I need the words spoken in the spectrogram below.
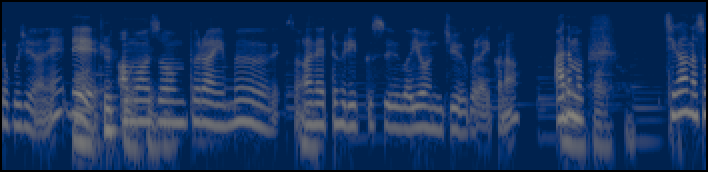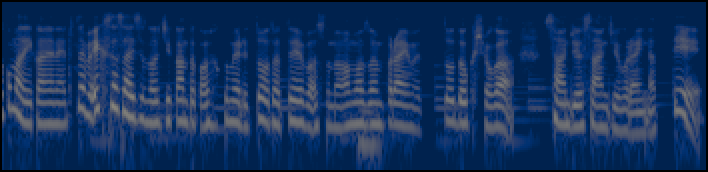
60だね。で、結構やってる Amazon プライム、そうんあ Netflix は40ぐらいかな。あ、でもはいはいはい違うな、そこまでいかないね。例えばエクササイズの時間とかを含めると、例えばその Amazon プライムと読書が30、30ぐらいになって、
